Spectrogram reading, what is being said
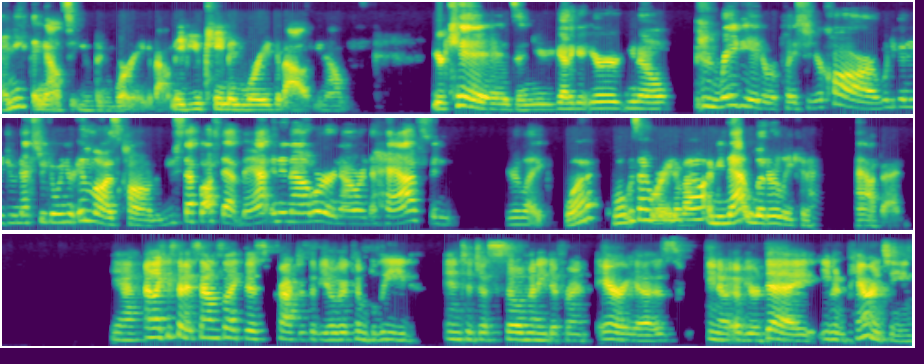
anything else that you've been worrying about maybe you came in worried about you know your kids and you, you got to get your you know radiator replaced in your car. What are you going to do next week when your in laws come? And you step off that mat in an hour, an hour and a half, and you're like, what? What was I worried about? I mean, that literally can happen. Yeah. And like you said, it sounds like this practice of yoga can bleed into just so many different areas, you know, of your day, even parenting.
